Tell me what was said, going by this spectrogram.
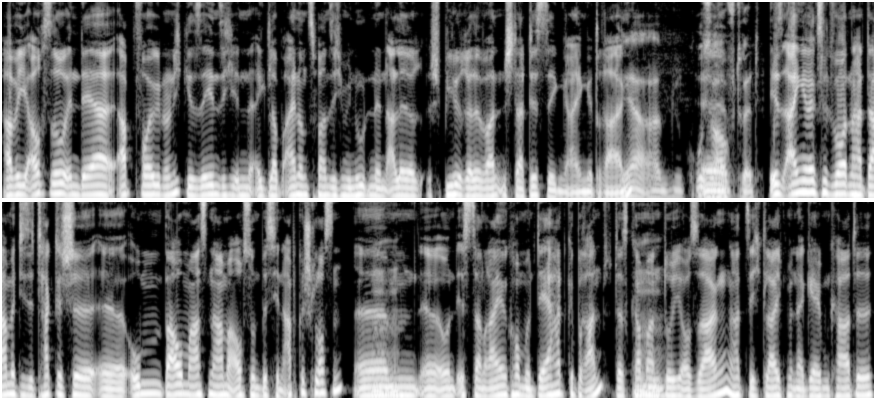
habe ich auch so in der Abfolge noch nicht gesehen, sich in, ich glaube, 21 Minuten in alle spielrelevanten Statistiken eingetragen. Ja, ein großer Äh, Auftritt. Ist eingewechselt worden, hat damit diese taktische äh, Umbaumaßnahme auch so ein bisschen abgeschlossen ähm, äh, und ist dann reingekommen und der hat gebrannt, das kann man durchaus sagen, hat sich gleich mit einer gelben Karte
